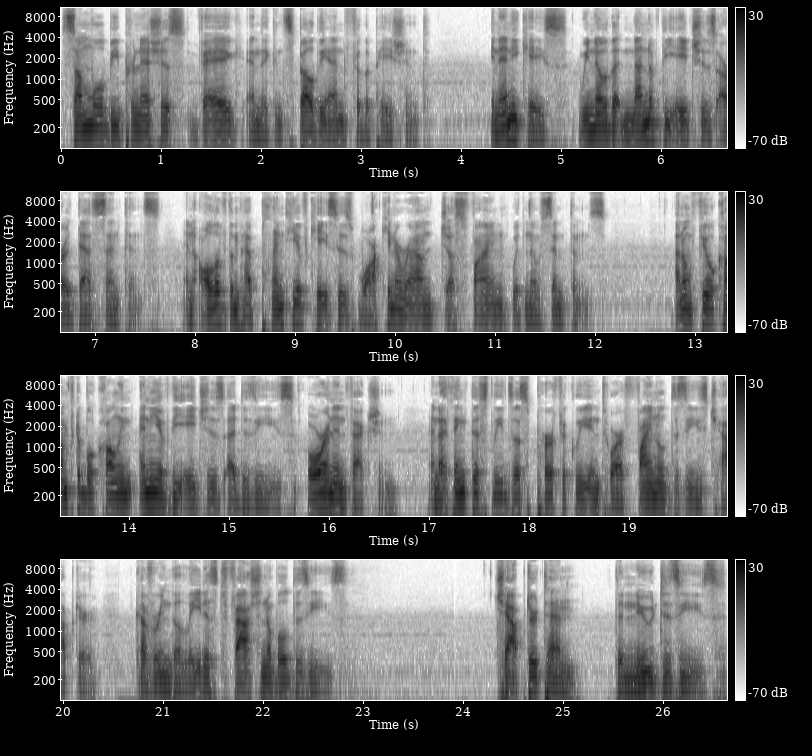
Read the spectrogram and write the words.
some will be pernicious, vague, and they can spell the end for the patient. In any case, we know that none of the H's are a death sentence, and all of them have plenty of cases walking around just fine with no symptoms. I don't feel comfortable calling any of the H's a disease or an infection, and I think this leads us perfectly into our final disease chapter, covering the latest fashionable disease. Chapter 10 The New Disease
